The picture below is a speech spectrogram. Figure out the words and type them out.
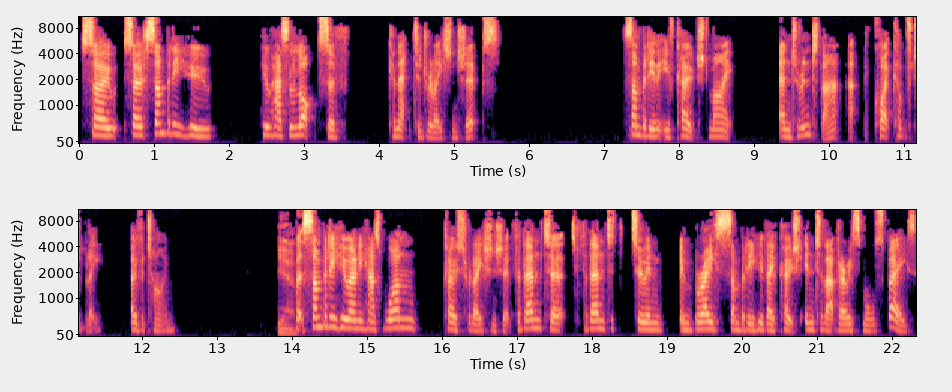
So so if somebody who who has lots of connected relationships, somebody that you've coached might enter into that uh, quite comfortably over time. yeah But somebody who only has one close relationship, for them to for them to to in, embrace somebody who they've coached into that very small space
